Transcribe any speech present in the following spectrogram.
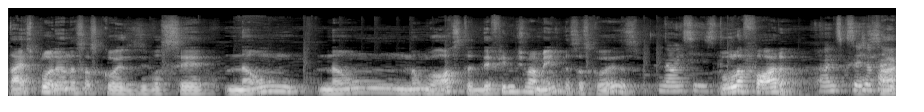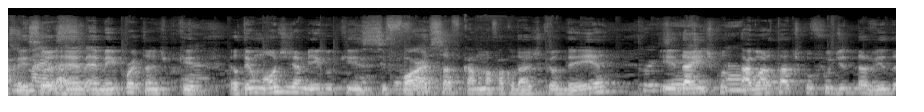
tá explorando essas coisas e você não não não gosta definitivamente dessas coisas, Não insista. pula fora. Antes que seja Saca? tarde Isso demais. é, é bem importante, porque É. eu tenho um monte de amigo que se força a ficar numa faculdade que odeia Porque- e daí, tipo, é. agora tá, tipo, fudido da vida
